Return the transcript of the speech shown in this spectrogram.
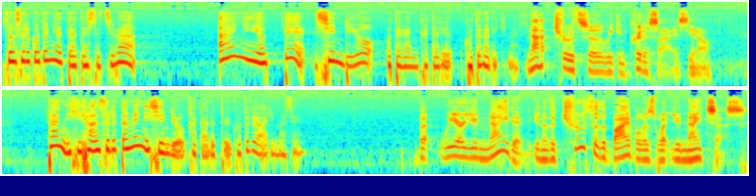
そうすることによって私たちは愛によって真理をお互いに語ることができます。単に批判するために真理を語るということではありません。But we are united. You know, the truth of the Bible is what unites us.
